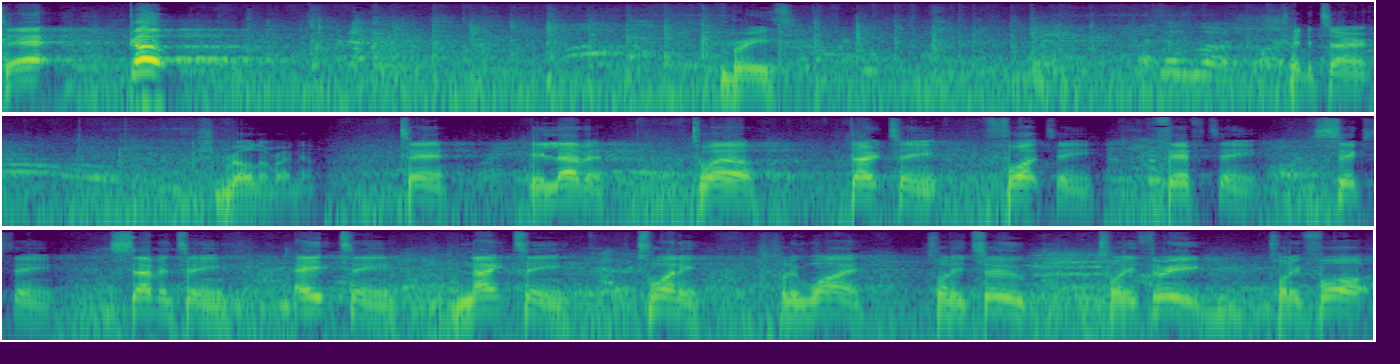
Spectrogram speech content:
set, go. Breathe. Take the turn. She's rolling right now. 10, 11, 12, 13, 14, 15, 16, 17, 18, 19, 20, 21, 22, 23, 24,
